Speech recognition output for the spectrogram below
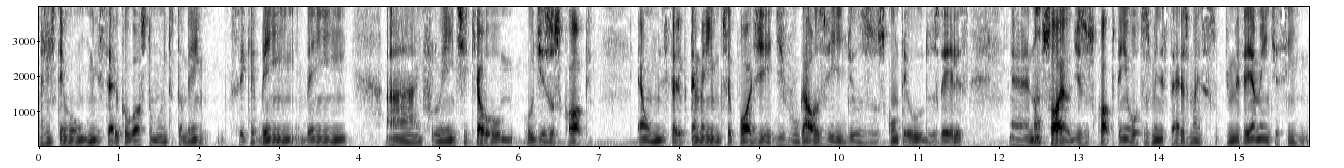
A gente tem um ministério que eu gosto muito também, sei que é bem, bem uh, influente, que é o, o Jesuscope. É um ministério que também você pode divulgar os vídeos, os conteúdos deles. É, não só é o Jesuscope, tem outros ministérios, mas o que me veio à mente, assim,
